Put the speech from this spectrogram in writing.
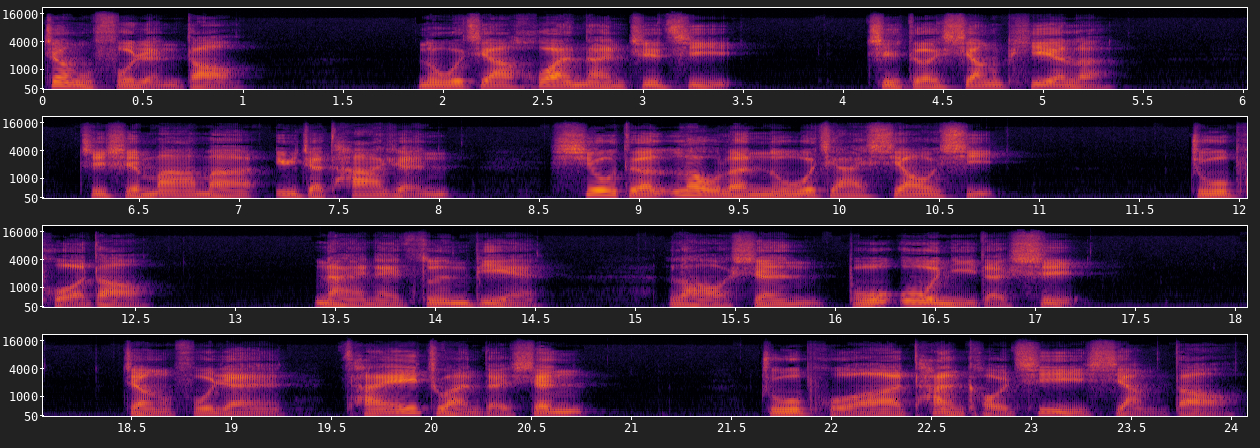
郑夫人道：“奴家患难之际，只得相瞥了。只是妈妈遇着他人，休得漏了奴家消息。”朱婆道：“奶奶尊便，老身不误你的事。”郑夫人才转的身。朱婆叹口气，想到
